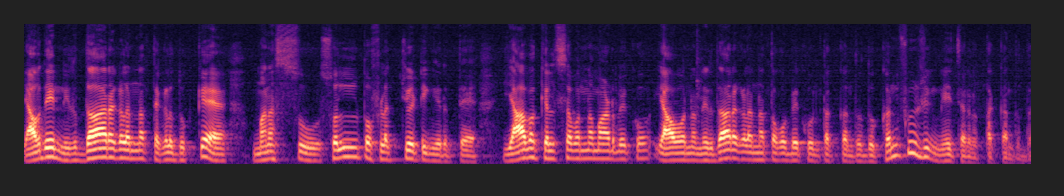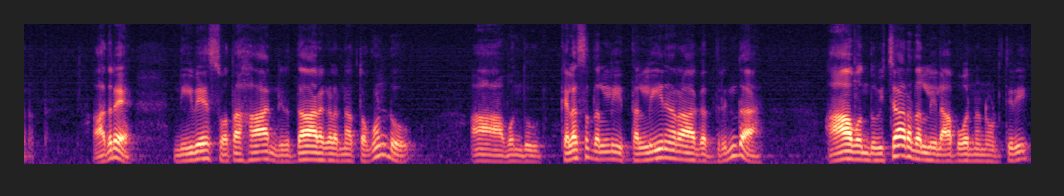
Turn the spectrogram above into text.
ಯಾವುದೇ ನಿರ್ಧಾರಗಳನ್ನು ತೆಗೆದಕ್ಕೆ ಮನಸ್ಸು ಸ್ವಲ್ಪ ಫ್ಲಕ್ಚುಯೇಟಿಂಗ್ ಇರುತ್ತೆ. ಯಾವ ಕೆಲಸವನ್ನು ಮಾಡಬೇಕು ಯಾವ ನಿರ್ಧಾರಗಳನ್ನು ತಗೋಬೇಕು ಅಂತಕ್ಕಂಥದ್ದು ಕನ್ಫ್ಯೂಸಿಂಗ್ ನೇಚರ್ ಇರತಕ್ಕಂಥದ್ದು ಇರುತ್ತೆ. ಆದರೆ ನೀವೇ ಸ್ವತಃ ನಿರ್ಧಾರಗಳನ್ನು ತಗೊಂಡು ಆ ಒಂದು ಕೆಲಸದಲ್ಲಿ ತಲ್ಲೀನರಾಗೋದ್ರಿಂದ ಆ ಒಂದು ವಿಚಾರದಲ್ಲಿ ಲಾಭವನ್ನು ನೋಡ್ತೀರಿ.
